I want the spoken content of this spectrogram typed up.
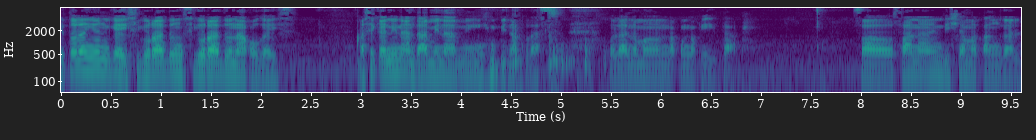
Ito lang yun guys, siguradong sigurado na ako guys. Kasi kanina ang dami naming binaklas. Wala namang akong nakita. So, sana hindi siya matanggal.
